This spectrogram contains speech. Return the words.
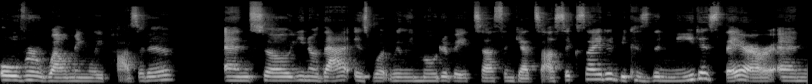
overwhelmingly positive. And so, you know, that is what really motivates us and gets us excited because the need is there. And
